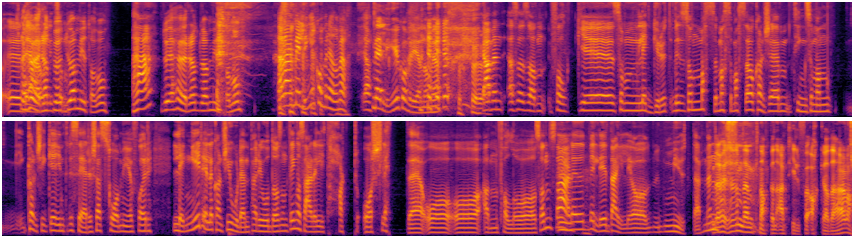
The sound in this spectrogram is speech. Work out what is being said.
eh, det Jeg er hører jo at du, sånn- du har muta noen. Hæ? Du, jeg hører at du har muta noen. Nei, nei, meldinger kommer igjennom, ja. ja. Meldinger kommer igjennom, ja. ja men altså sånn folk eh, som legger ut sånn masse, masse, masse, og kanskje ting som man kanskje ikke interesserer seg så mye for lenger, eller kanskje gjorde en periode og sånne ting, og så er det litt hardt å slette og, og unfollow og sånn, så er det veldig deilig å mute. Men Det høres ut som den knappen er til for akkurat det her, da.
